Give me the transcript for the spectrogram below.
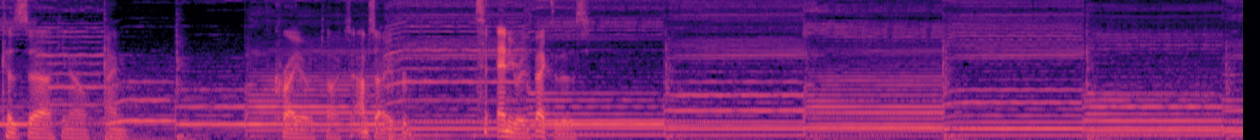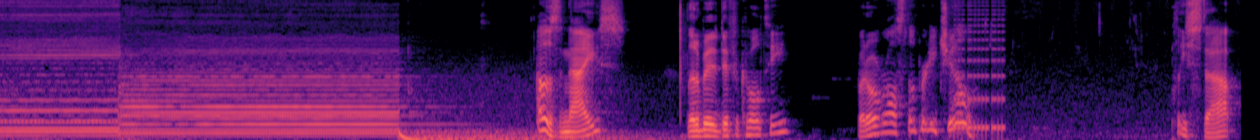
Because, uh, you know, I'm cryotoxic. I'm sorry for. Anyways, back to this. That was nice. A little bit of difficulty, but overall still pretty chill. Please stop.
